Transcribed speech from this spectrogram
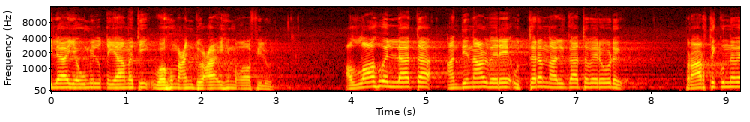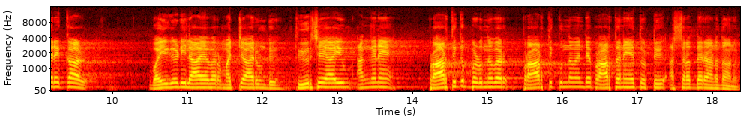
ഇലാ യൗമിൽ ഖിയാമത്തി വഹും അൻ ദുആഇഹിം ഗാഫിലൂൻ. അള്ളാഹു അല്ലാത്ത അന്തിനാൾ വരെ ഉത്തരം നൽകാത്തവരോട് പ്രാർത്ഥിക്കുന്നവരെക്കാൾ വൈകടിലായവർ മറ്റാരുണ്ട്? തീർച്ചയായും അങ്ങനെ പ്രാർത്ഥിക്കപ്പെടുന്നവർ പ്രാർത്ഥിക്കുന്നവന്റെ പ്രാർത്ഥനയെ തൊട്ട് അശ്രദ്ധരാണ് താനും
